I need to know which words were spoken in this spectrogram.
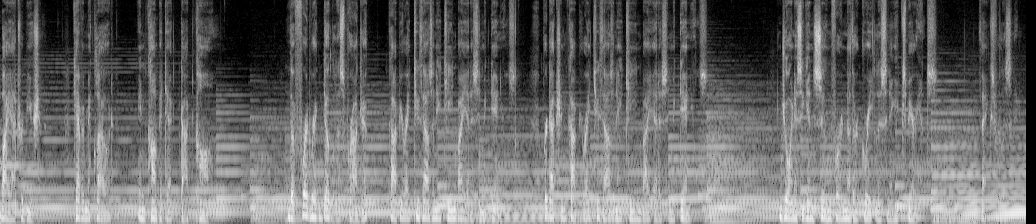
by attribution. Kevin MacLeod, Incompetech.com. The Frederick Douglass Project, copyright 2018 by Edison McDaniels. Production copyright 2018 by Edison McDaniels. Join us again soon for another great listening experience. Thanks for listening.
